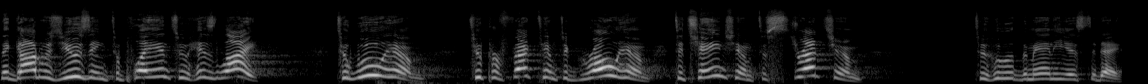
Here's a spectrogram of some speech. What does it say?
that God was using to play into his life, to woo him, to perfect him, to grow him, to change him, to stretch him to who the man he is today.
